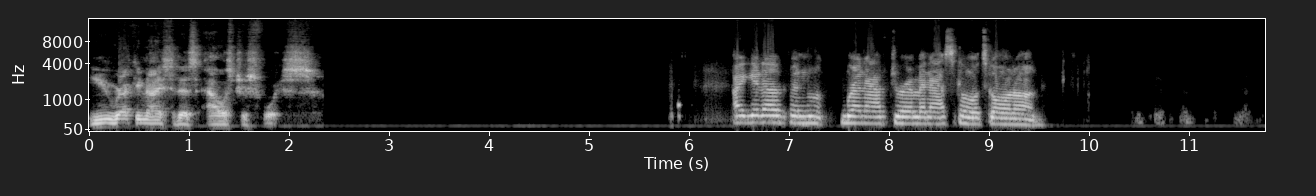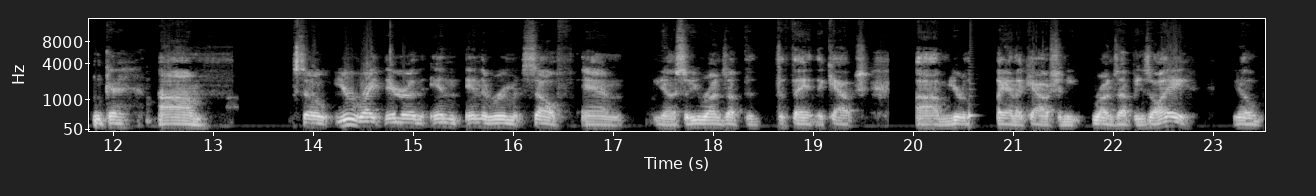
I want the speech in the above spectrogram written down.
You recognize it as Alistair's voice. I get up and run after him and ask him what's going on. Okay. Um. So you're right there in in the room itself, and you know, so he runs up the the thing, the couch. Um, you're laying on the couch, and he runs up. He's all, "Hey, you know,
